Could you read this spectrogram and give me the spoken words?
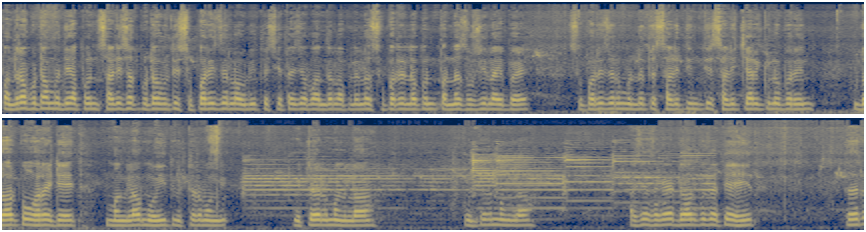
पंधरा फुटामध्ये आपण साडेसात फुटावरती सुपारी जर लावली तर शेताच्या बांधाला आपल्याला सुपारीला पण पन्नास वर्षी लाईफ आहे. सुपारी जर म्हटलं तर साडेतीन ते साडेचार किलोपर्यंत डॉर्प व्हरायटी आहेत. मंगला मोहित विठ्ठल मंग विठ्ठल मंगला विठ्ठल मंगला अशा सगळ्या डॉर्प जाती आहेत. तर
